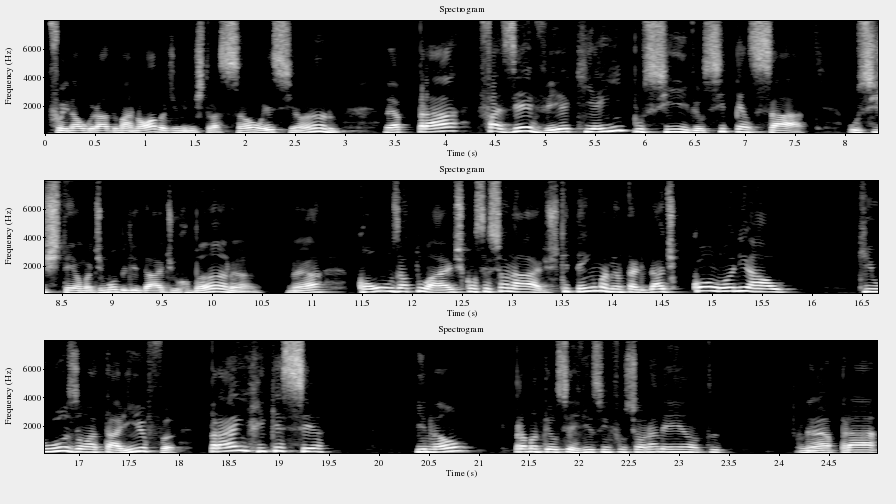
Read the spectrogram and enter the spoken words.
foi inaugurada uma nova administração esse ano, né, para fazer ver que é impossível se pensar o sistema de mobilidade urbana né, com os atuais concessionários, que têm uma mentalidade colonial, que usam a tarifa para enriquecer e não para manter o serviço em funcionamento, né, para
